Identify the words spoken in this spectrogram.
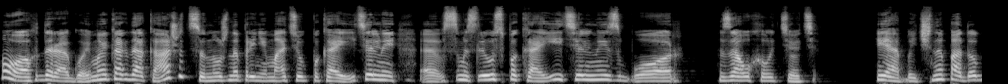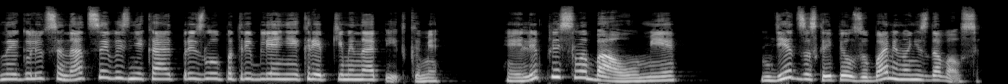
«Ох, дорогой мой, когда кажется, нужно принимать упокоительный, э, в смысле успокоительный сбор», заухала тетя. И обычно подобные галлюцинации возникают при злоупотреблении крепкими напитками. Или при слабоумии. Дед заскрипел зубами, но не сдавался.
